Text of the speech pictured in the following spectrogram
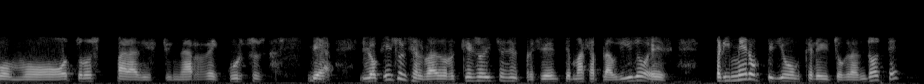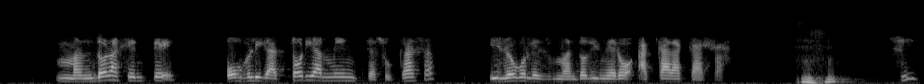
como otros para destinar recursos. Mira, lo que hizo El Salvador, que es ahorita es el presidente más aplaudido, es primero pidió un crédito grandote, mandó la gente obligatoriamente a su casa y luego les mandó dinero a cada casa. Sí,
